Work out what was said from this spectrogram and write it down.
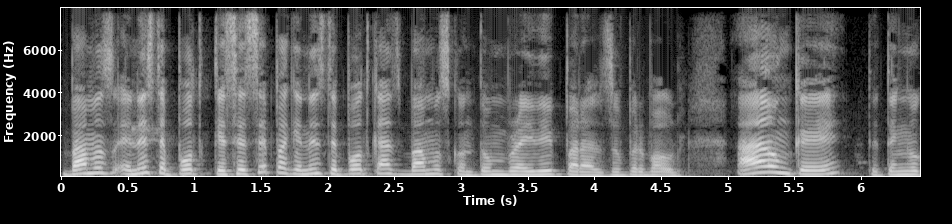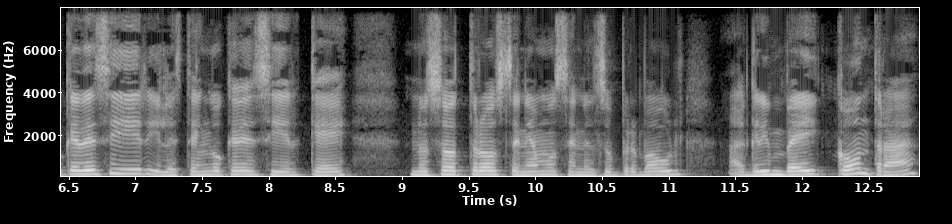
Vamos, en este pod, que se sepa que en este podcast vamos con Tom Brady para el Super Bowl. Aunque te tengo que decir y les tengo que decir que nosotros teníamos en el Super Bowl a Green Bay contra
